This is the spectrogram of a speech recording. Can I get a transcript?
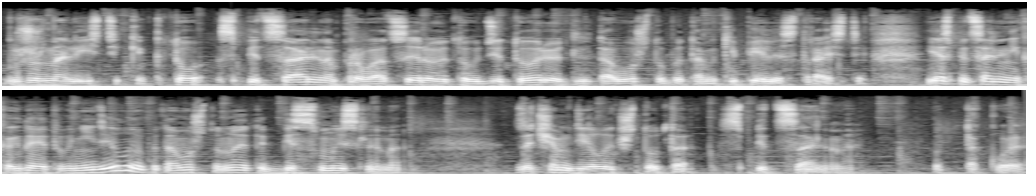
в журналистике, кто специально провоцирует аудиторию для того, чтобы там кипели страсти. Я специально никогда этого не делаю, потому что ну, это бессмысленно. Зачем делать что-то специально? Вот такое.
